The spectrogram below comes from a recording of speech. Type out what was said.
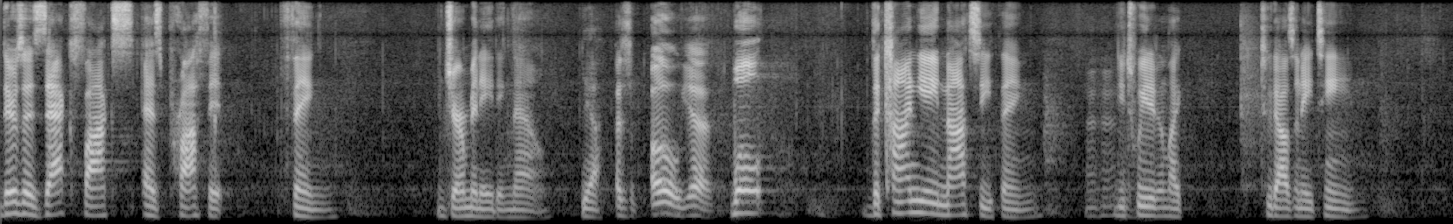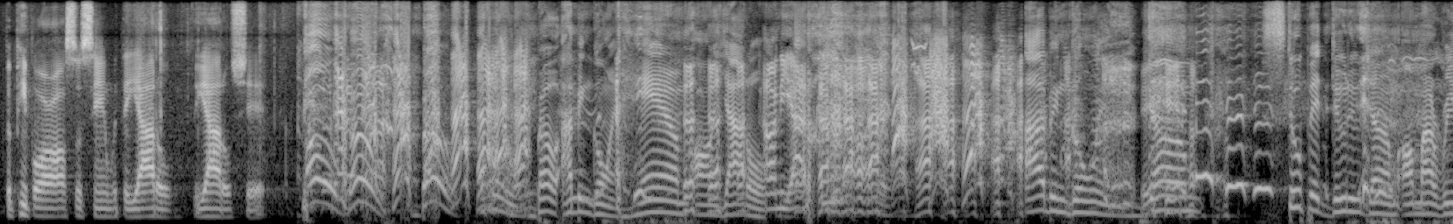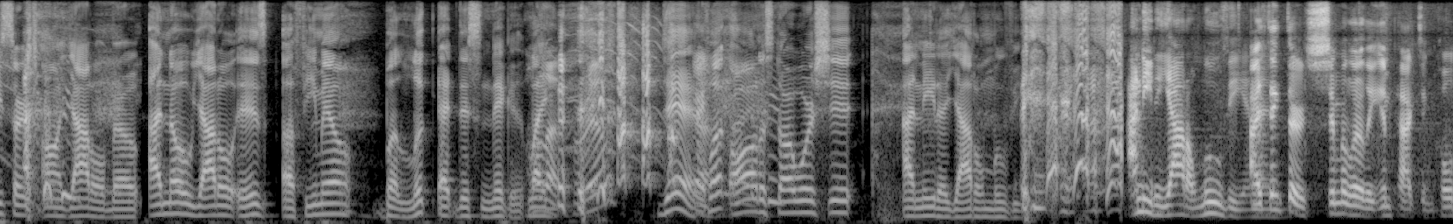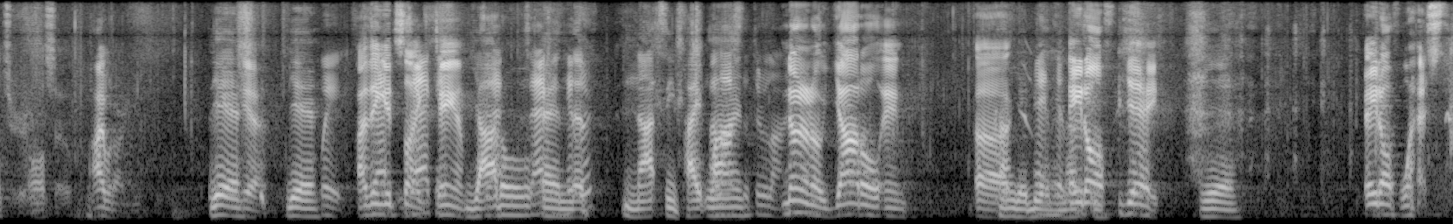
There's a Zack Fox as prophet thing germinating now. Yeah. As, oh yeah. Well, the Kanye Nazi thing, mm-hmm. you tweeted in like 2018, but people are also saying with the Yaddle, the Yaddle shit. Oh, bro, bro, bro, bro, I've been going ham on Yaddle. On the yacht. I've been going dumb, stupid, doo doo dumb on my research on Yaddle, bro. I know Yaddle is a female, but look at this nigga. Like, Hold up, for real? yeah, fuck all the Star Wars shit. I need a Yaddle movie. I need a Yaddle movie. and I then- think they're similarly impacting culture. Also, I would argue. Yeah. Yeah. Yeah. Wait. I think Zack- it's like, Zack damn. Yaddle Zack and and the Nazi pipeline. the line. No, no, no. Yaddle and uh, Kanye being and a him. Nazi. Adolf. Yay. Yeah. Adolf West.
